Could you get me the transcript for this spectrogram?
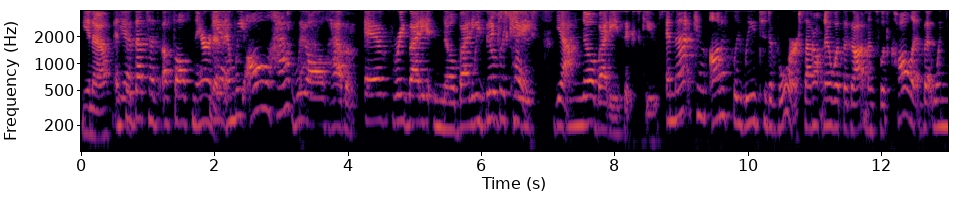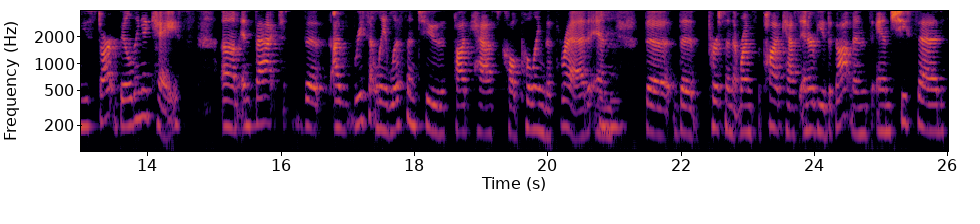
you know? And so that's a, a false narrative. Yes. And we all have We that. all have them. Everybody, nobody's we build a case. Yeah. Nobody's excused. And that can honestly lead to divorce. I don't know what the Gottmans would call it, but when you start building a case, um, in fact, the I recently listened to this podcast called "Pulling the Thread," and Mhm. the the person that runs the podcast interviewed the Gottmans, and she said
